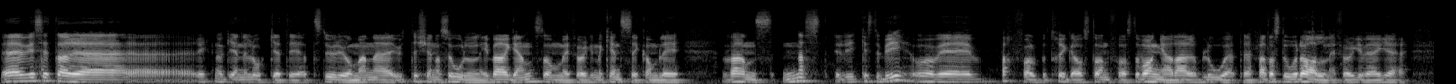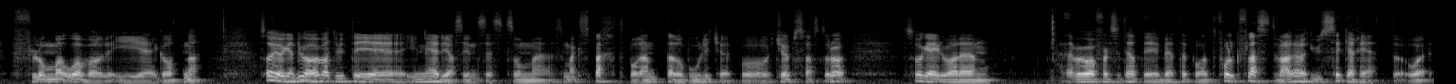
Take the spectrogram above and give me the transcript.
Eh, Vi sitter eh, riktignok innelukket i et studio, men eh, ute skinner solen i Bergen, som ifølge McKinsey kan bli verdens nest rikeste by. Og vi er i hvert fall på trygg avstand fra Stavanger, der blodet til Petter Stordalen ifølge VG flommer over i eh, gatene. Så Jørgen, du har jo vært ute i, i media siden sist som, eh, som ekspert på renter og boligkjøp og kjøpsfest. Og da så jeg du hadde det var i hvert fall sitert i BT på at folk flest værer usikkerhet, og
